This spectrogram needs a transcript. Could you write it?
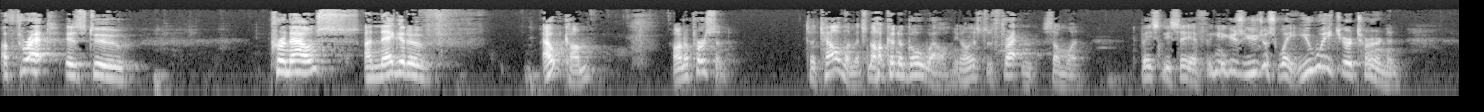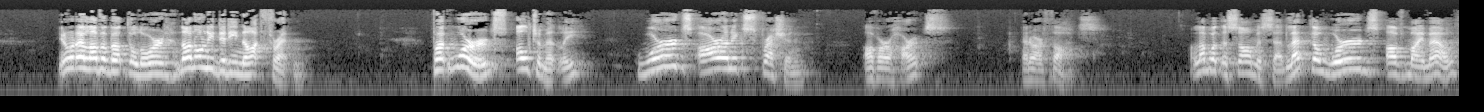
A threat is to pronounce a negative outcome on a person to tell them it's not going to go well. You know, it's to threaten someone. To basically say, if you just, you just wait, you wait your turn. And you know what I love about the Lord? Not only did he not threaten, but words, ultimately, words are an expression of our hearts and our thoughts. I love what the psalmist said. Let the words of my mouth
